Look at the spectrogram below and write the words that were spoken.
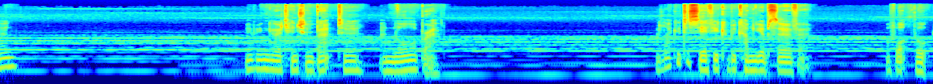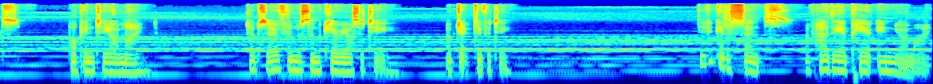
Then moving your attention back to a normal breath. I'd like you to see if you can become the observer of what thoughts pop into your mind, to observe them with some curiosity, objectivity. See if you get a sense of how they appear in your mind.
